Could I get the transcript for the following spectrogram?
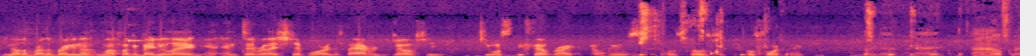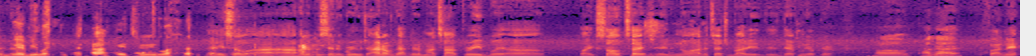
you know the brother bringing a motherfucking baby leg in, into the relationship or just the average Joe, she she wants to be felt right, felt good. Those those those four things. Yeah, hey, I, I. Baby, like I hate you, Eli. Hey, so I, I 100% agree with you. I don't got that in my top three, but uh, like soft touch and know how to touch a body is definitely up there. Uh, I got finan-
